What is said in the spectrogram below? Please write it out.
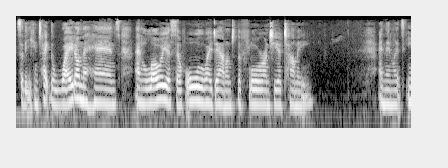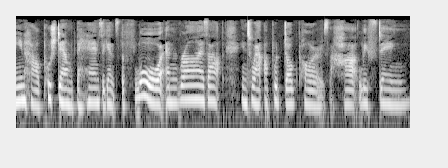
so that you can take the weight on the hands and lower yourself all the way down onto the floor, onto your tummy. And then let's inhale, push down with the hands against the floor and rise up into our upward dog pose, the heart lifting.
